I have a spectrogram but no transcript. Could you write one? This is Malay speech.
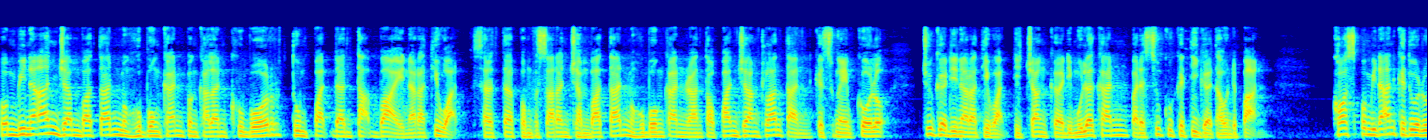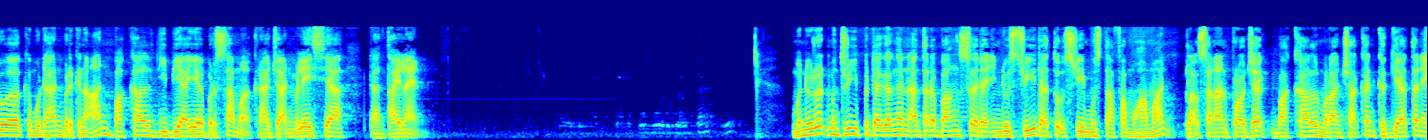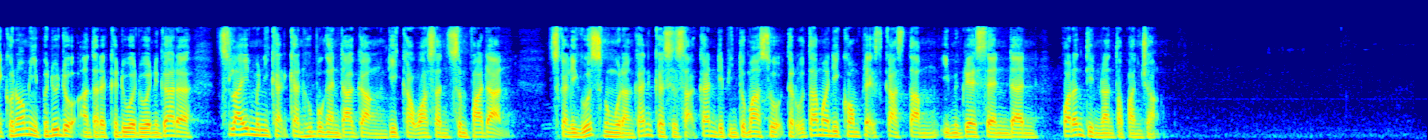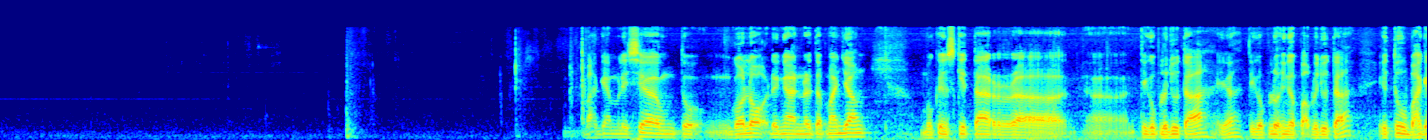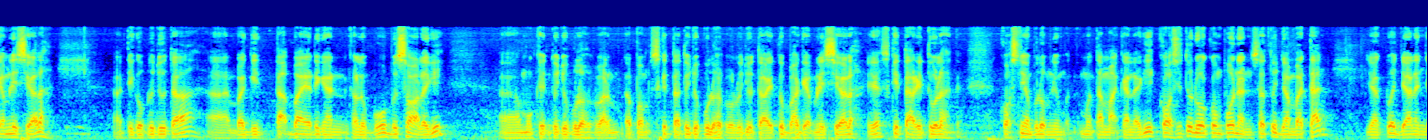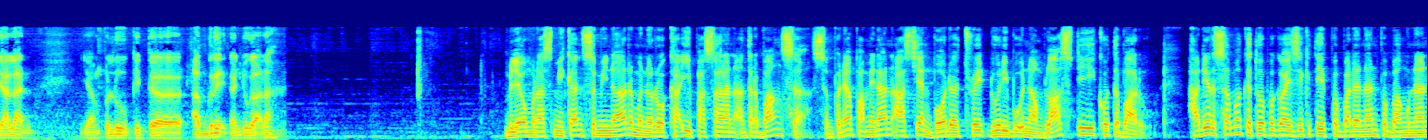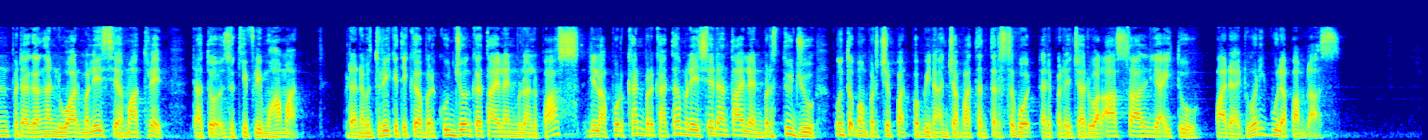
Pembinaan jambatan menghubungkan pengkalan kubur, tumpat dan takbai Naratiwat serta pembesaran jambatan menghubungkan rantau panjang Kelantan ke Sungai Golok juga di Naratiwat dijangka dimulakan pada suku ketiga tahun depan. Kos pembinaan kedua-dua kemudahan berkenaan bakal dibiaya bersama kerajaan Malaysia dan Thailand. Menurut Menteri Perdagangan Antarabangsa dan Industri Datuk Seri Mustafa Muhammad, pelaksanaan projek bakal merancangkan kegiatan ekonomi penduduk antara kedua-dua negara selain meningkatkan hubungan dagang di kawasan sempadan. Sekaligus mengurangkan kesesakan di pintu masuk terutama di kompleks kastam, imigresen dan kuarantin rantau panjang. Bahagian Malaysia untuk golok dengan rantau panjang mungkin sekitar uh, uh, 30 juta ya 30 hingga 40 juta. Itu bahagian Malaysia lah. Uh, 30 juta uh, bagi tak bayar dengan Lumpur besar lagi uh, mungkin 70 apa sekitar 70 80 juta. Itu bahagian Malaysia lah ya sekitar itulah. Kosnya belum ditamatkan lagi. Kos itu dua komponen. Satu jambatan yang kedua jalan-jalan yang perlu kita upgradekan jugalah Beliau merasmikan seminar menerokai pasaran antarabangsa sempena pameran ASEAN Border Trade 2016 di Kota Baru. Hadir sama Ketua Pegawai Eksekutif Perbadanan Pembangunan Perdagangan Luar Malaysia Matrade, Datuk Zulkifli Muhammad. Perdana Menteri ketika berkunjung ke Thailand bulan lepas dilaporkan berkata Malaysia dan Thailand bersetuju untuk mempercepat pembinaan jambatan tersebut daripada jadual asal iaitu pada 2018.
